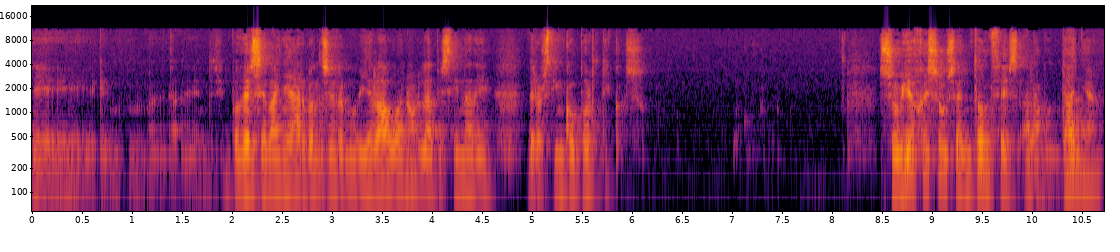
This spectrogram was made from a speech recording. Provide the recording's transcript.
eh, que, sin poderse bañar cuando se removía el agua, ¿no? la piscina de, de los cinco pórticos. Subió Jesús entonces a la montaña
